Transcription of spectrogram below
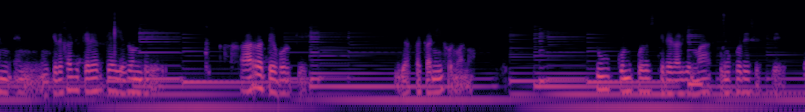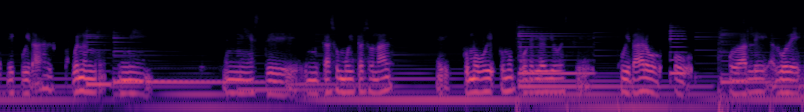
en, en, que dejas de quererte, ahí es donde agárrate porque ya está canijo, hermano. Tú, ¿cómo puedes querer a alguien más? ¿Cómo puedes este, eh, cuidar? Bueno, en mi, en mi, este, en mi caso muy personal, eh, ¿cómo, voy, ¿cómo podría yo este, cuidar o, o, darle algo de,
